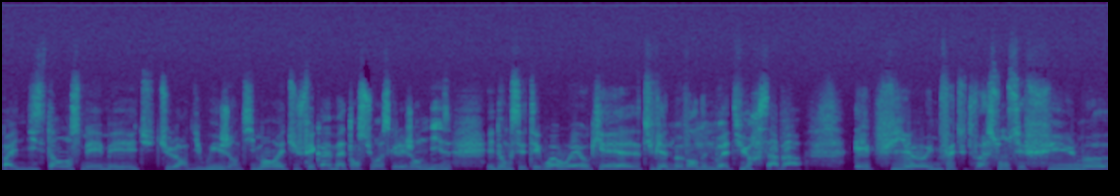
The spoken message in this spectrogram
pas une distance, mais, mais tu, leur dis oui gentiment et tu fais quand même attention à ce que les gens te disent. Et donc, c'était ouais, ouais, ok, tu viens de me vendre une voiture, ça va. Et puis, euh, il me fait de toute façon, ces films, euh,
